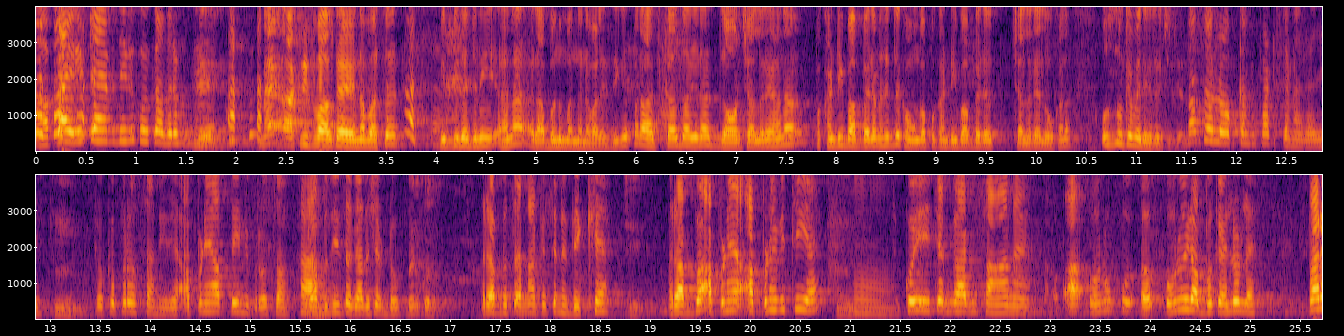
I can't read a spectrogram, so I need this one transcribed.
ਹਾਂ ਭਾਈ ਟਾਈਮ ਦੀ ਵੀ ਕੋਈ ਕਦਰ ਹੁੰਦੀ ਹੈ ਮੈਂ ਆਖਰੀ ਸਵਾਲ ਤੇ ਆਇਆ ਨਾ ਬਸ। ਬੀਬੀ ਰਜਨੀ ਹੈ ਨਾ ਰੱਬ ਨੂੰ ਮੰਨਣ ਵਾਲੇ ਸੀਗੇ ਪਰ ਅੱਜ ਕੱਲ ਦਾ ਜਿਹੜਾ ਦੌਰ ਚੱਲ ਰਿਹਾ ਹੈ ਨਾ ਪਖੰਡੀ ਬਾਬੇ ਨੇ ਮੈਂ ਸਿੱਧੇ ਕਹੂੰਗਾ ਪਖੰਡੀ ਬਾਬੇ ਦੇ ਚੱਲ ਰਹੇ ਲੋਕ ਹਨ ਉਸ ਨੂੰ ਕਿਵੇਂ ਦੇਖਦੇ ਹੋ ਚੀਜ਼ਾਂ ਬਸ ਉਹ ਲੋਕਾਂ ਨੂੰ ਭਟਕਣਾ ਰਾਜੇ ਕਿਉਂਕਿ ਭਰੋਸਾ ਨਹੀਂ ਰਿਹਾ। ਆਪਣੇ ਆਪ ਤੇ ਹੀ ਨਹੀਂ ਭਰੋਸਾ। ਰੱਬ ਦੀ ਤਾਂ ਗੱਲ ਛੱਡੋ। ਬਿਲਕੁਲ। ਰੱਬ ਤਾਂ ਨਾ ਕਿਸੇ ਨੇ ਦੇਖਿਆ। ਰੱਬ ਆਪਣੇ ਆਪਣੇ ਵਿੱਚ ਹੀ ਹੈ। ਕੋਈ ਚੰਗਾ ਇਨਸਾਨ ਹੈ ਆ- ਉਹਨੂੰ ਉਹਨੂੰ ਹੀ ਰੱਬ ਕਹਿ ਲੋ ਲੈ। ਪਰ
